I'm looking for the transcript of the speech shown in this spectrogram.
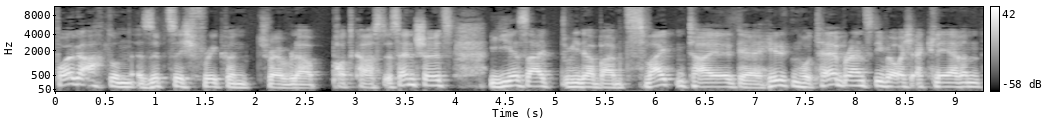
Folge 78 Frequent Traveler Podcast Essentials. Ihr seid wieder beim zweiten Teil der Hilton Hotel Brands, die wir euch erklären.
